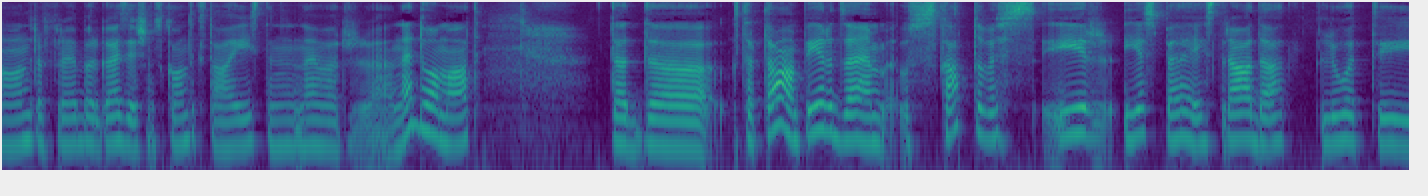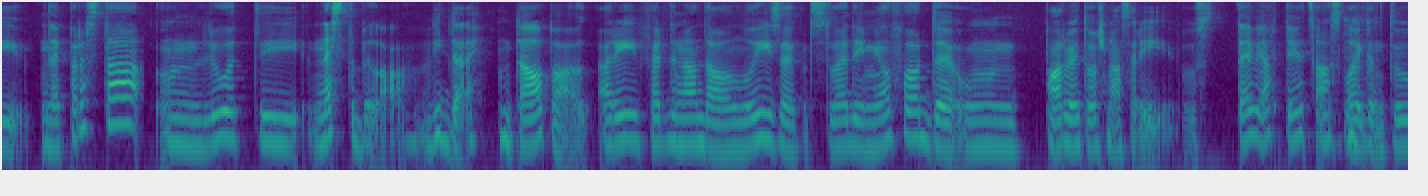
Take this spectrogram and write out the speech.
Andra Freiberga aiziešanas kontekstā īsti nevar eh, nedomāt, tad uh, starp tavām pieredzēm uz skatuves ir iespēja strādāt ļoti neparastā un ļoti nestabilā vidē un telpā. Arī Ferdinandā un Luīzē, kuras Ledija Milforde un pārvietošanās arī uz tevi attiecās, lai gan tu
